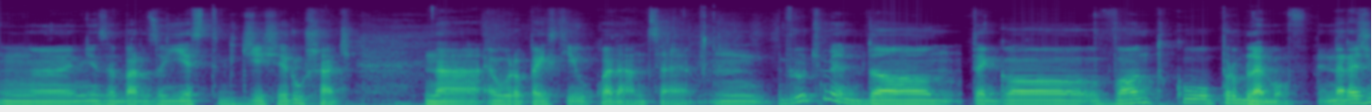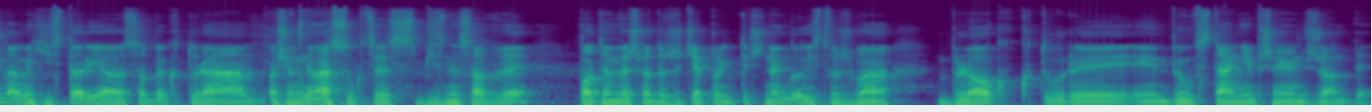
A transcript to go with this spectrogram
mm, nie za bardzo jest gdzie się ruszać na europejskiej układance. Mm, wróćmy do tego wątku problemów. Na razie mamy historię osoby, która osiągnęła sukces biznesowy, potem weszła do życia politycznego i stworzyła blok, który y, był w stanie przejąć rządy.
